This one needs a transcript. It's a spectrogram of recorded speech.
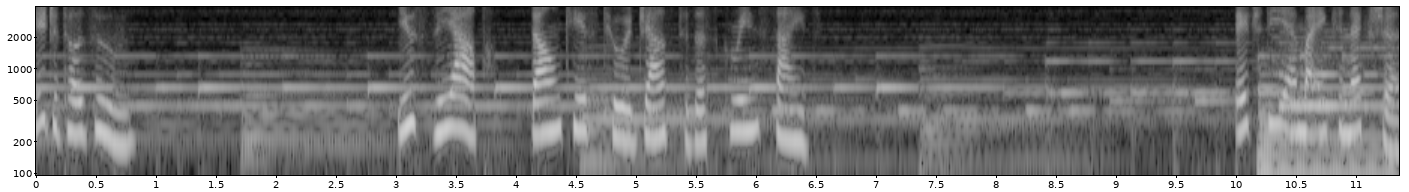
Digital zoom. Use the up, down keys to adjust the screen size. HDMI connection.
